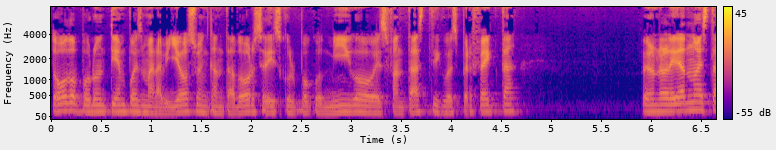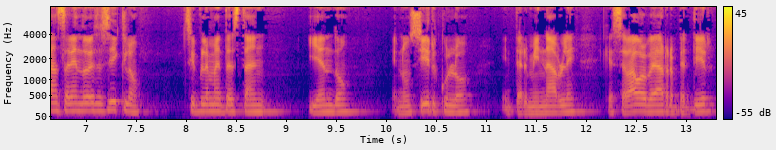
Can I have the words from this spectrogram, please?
Todo por un tiempo es maravilloso, encantador, se disculpó conmigo, es fantástico, es perfecta, pero en realidad no están saliendo de ese ciclo, simplemente están yendo en un círculo interminable que se va a volver a repetir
